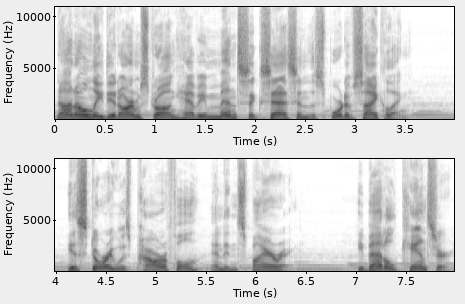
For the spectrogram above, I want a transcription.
Not only did Armstrong have immense success in the sport of cycling, his story was powerful and inspiring. He battled cancer,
